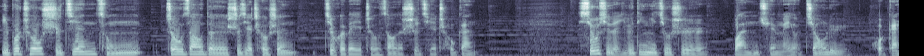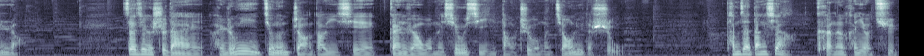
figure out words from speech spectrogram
你不抽时间从周遭的世界抽身，就会被周遭的世界抽干。休息的一个定义就是完全没有焦虑或干扰。在这个时代，很容易就能找到一些干扰我们休息、导致我们焦虑的事物。他们在当下可能很有趣，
